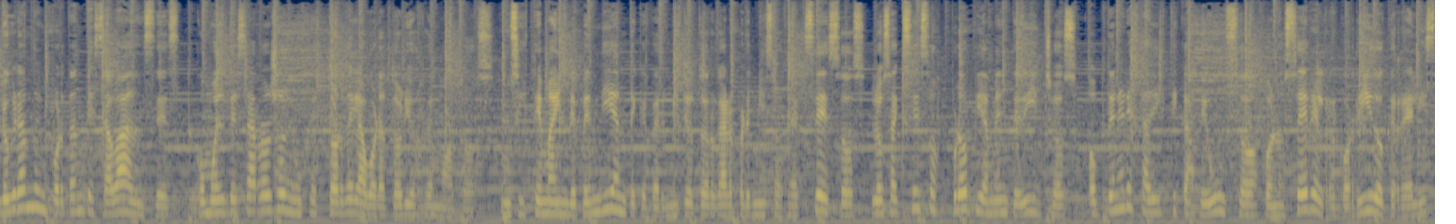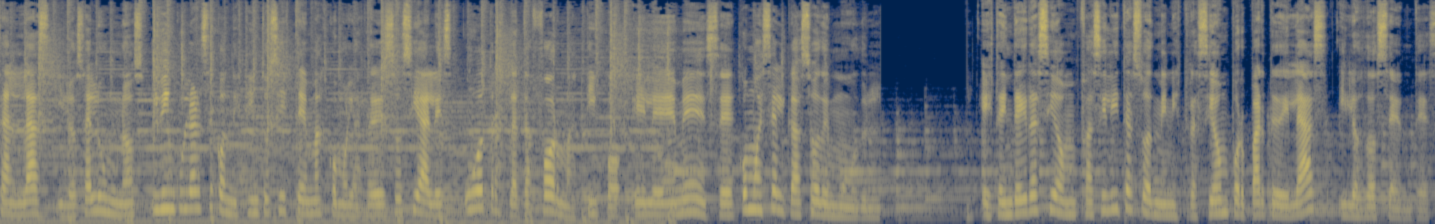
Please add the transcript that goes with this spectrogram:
logrando importantes avances como el desarrollo de un gestor de laboratorios remotos, un sistema independiente que permite otorgar permisos de accesos, los accesos propiamente dichos, obtener estadísticas de uso, conocer el recorrido que realizan las y los alumnos y vincularse con distintos sistemas como las redes sociales u otras plataformas tipo LMS, como es el caso de Moodle. Esta integración facilita su administración por parte de las y los docentes.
